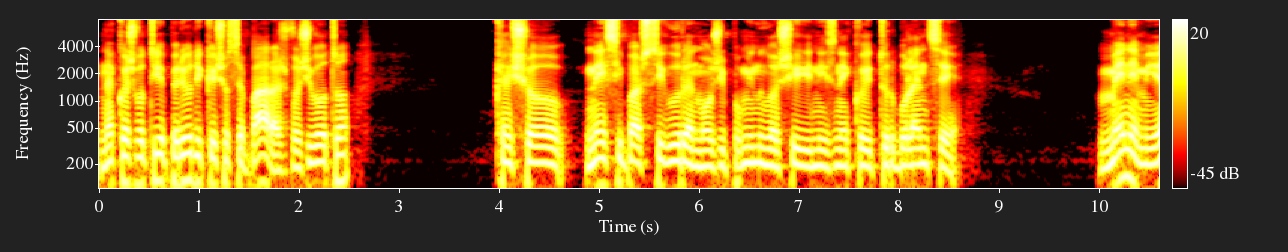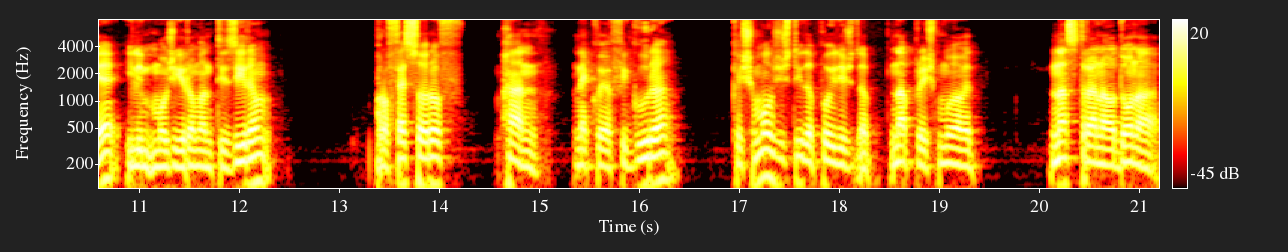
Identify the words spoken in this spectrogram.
Некојаш во тие периоди кај што се бараш во живото, кај што не си баш сигурен, може и поминуваш и низ некои турбуленци. Мене ми е, или може и романтизирам, професоров, хан, некоја фигура, кај што можеш ти да поидеш да направиш муавет настрана од она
